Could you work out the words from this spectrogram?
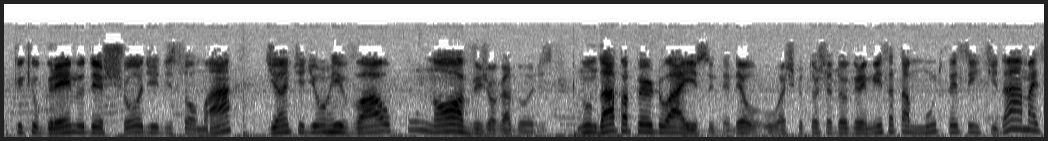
o que, que o Grêmio deixou de, de somar diante de um rival com nove jogadores. Não dá para perdoar isso, entendeu? Eu acho que o torcedor gremista está muito ressentido. Ah, mas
